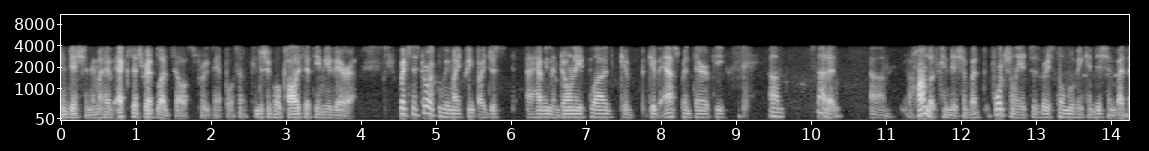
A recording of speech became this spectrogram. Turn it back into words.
condition. They might have excess red blood cells, for example, a condition called polycythemia vera, which historically we might treat by just uh, having them donate blood, give give aspirin therapy. Um, it's not a, um, a harmless condition, but fortunately, it's a very slow-moving condition. But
